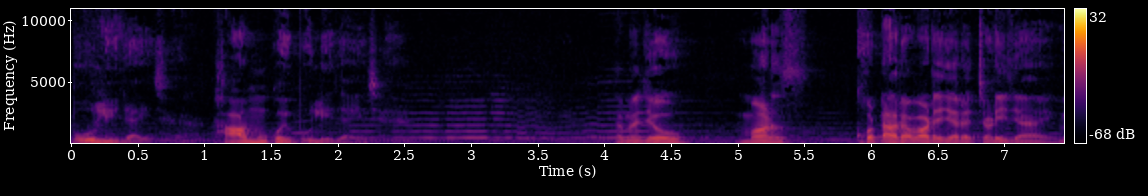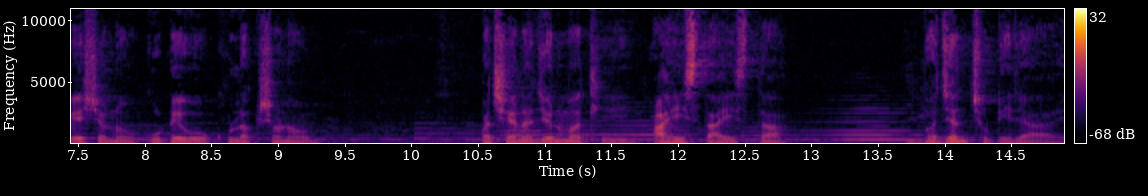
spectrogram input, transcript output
ભૂલી જાય છે. ઠામ કોઈ ભૂલી જાય છે. તમે જો, માણસ ખોટા રવાડે જ્યારે ચડી જાય વેસનો કુટેવો, કુલક્ષણો, પછી એના જીવનમાંથી આહિસ્તા આહિસ્તા ભજન છૂટી જાય,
